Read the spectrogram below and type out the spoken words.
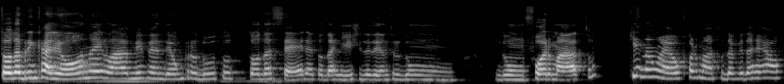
toda brincalhona e lá me vendeu um produto toda séria, toda rígida dentro de um, de um formato que não é o formato da vida real.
